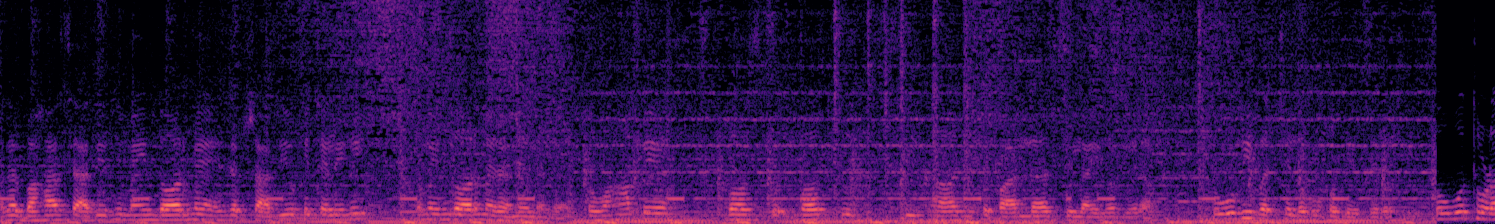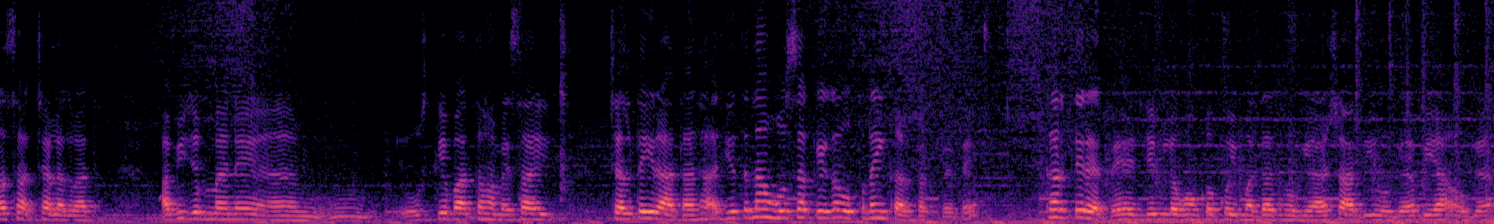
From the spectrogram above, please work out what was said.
अगर बाहर से आती थी, मैं इंदौर में, जब शादियों पे चली गई तो मैं इंदौर में रहने लगे। तो वहाँ पे बहुत बहुत कुछ सीखा, जैसे पार्लर, सिलाई वगैरह तो वो भी बच्चे लोगों को देते रहे तो वो थोड़ा सा अच्छा लग रहा था। अभी जब मैंने उसके बाद तो हमेशा ही चलते ही रहता था। जितना हो सकेगा, उतना ही कर सकते थे। करते रहते हैं, जिन लोगों को कोई मदद हो गया, शादी हो गया, ब्याह हो गया,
